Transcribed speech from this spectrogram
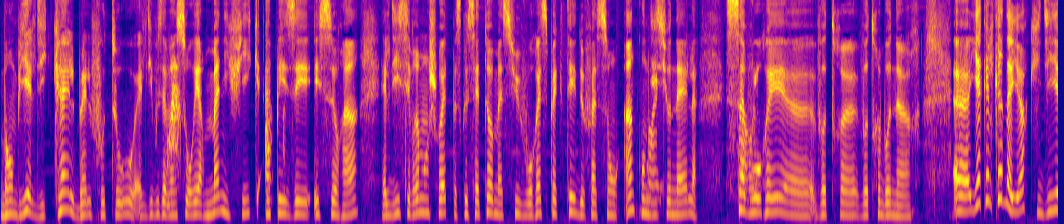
Bambi, elle dit quelle belle photo. Elle dit vous avez un sourire magnifique, apaisé et serein. Elle dit c'est vraiment chouette parce que cet homme a su vous respecter de façon inconditionnelle, savourer euh, votre votre bonheur. Euh, Il y a quelqu'un d'ailleurs qui dit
